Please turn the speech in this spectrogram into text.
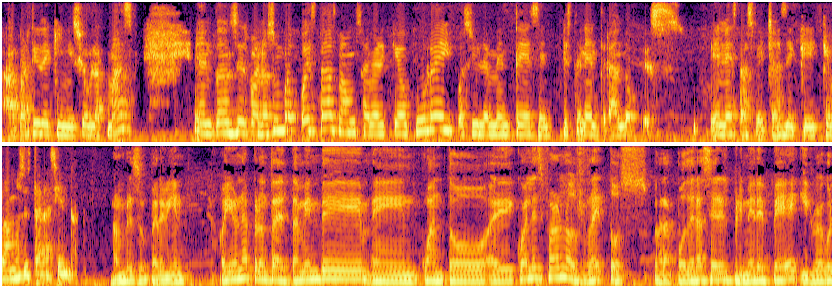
a partir de que inició Black Mask. Entonces, bueno, son propuestas, vamos a ver qué ocurre y posiblemente se estén enterando pues en estas fechas de qué, qué vamos a estar haciendo. Hombre, súper bien. Oye, una pregunta también de en cuanto eh, cuáles fueron los retos para poder hacer el primer EP y luego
